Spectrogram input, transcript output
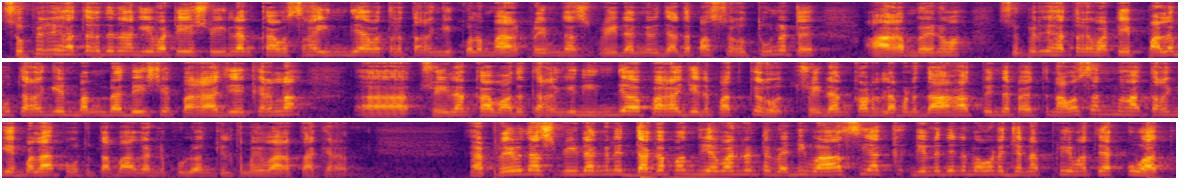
සුපිරි හතර දෙනාගේ වටේ ශ්‍රී ලංකාව සහ ඉන්දියාව අතර තරගය කොළඹ ආර් ප්‍රේමදාස ක්‍රීඩාංගණයේදී අද පස්වරු 3ට ආරම්භ වෙනවා. සුපිරි හතර වටේ පළමු තරගයෙන් බංග්ලාදේශය පරාජය කරලා ශ්‍රී ලංකාව අද තරගයේදී ඉන්දියාව පරාජයට පත් කරොත් ශ්‍රී ලංකාවට ලබන 17 වෙනිදා පැවැත්වෙන අවසන් මහා තරගයේ බලාපොරොත්තු තබා ගන්න පුළුවන් කියලා තමයි වාර්තා කරන්නේ. ප්‍රේමදාස් ක්‍රීඩාංගණයේ දගපන්දු යවන්නට වැඩි වාසියක් ගෙන දෙන බවට ජනප්‍රිය මතයක් වුවත්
